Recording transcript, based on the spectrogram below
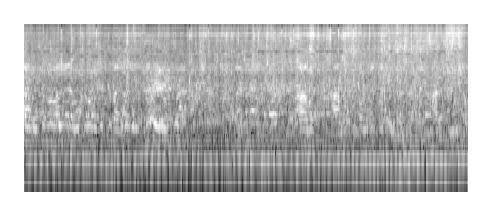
నా ముట్టుకో వల్ల ముట్టుకో ముట్టుకు మధ్య మధ్య ముట్టుకే ముట్టుకో ముట్టుకు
